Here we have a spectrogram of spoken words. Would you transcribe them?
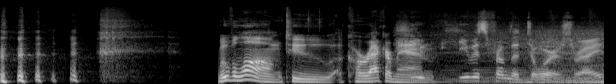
Move along to Crackerman. He, he was from the Doors, right?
